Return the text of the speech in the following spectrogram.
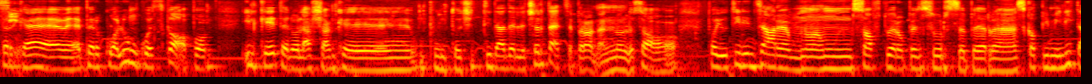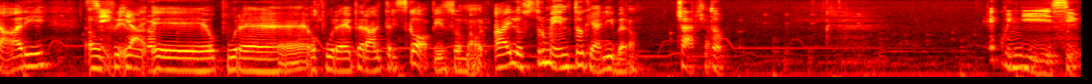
Sì. Perché è per qualunque scopo, il che te lo lascia anche appunto ti dà delle certezze, però non lo so, puoi utilizzare un, un software open source per eh, scopi militari Sì, chiaro. e- oppure, oppure per altri scopi, insomma, hai lo strumento che è libero. Certo. E quindi sì,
